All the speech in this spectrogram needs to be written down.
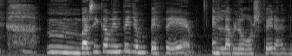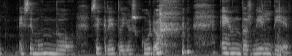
mm, básicamente yo empecé en la blogosfera, ese mundo secreto y oscuro, en 2010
